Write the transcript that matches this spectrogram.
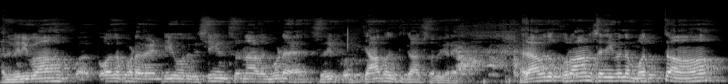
அது விரிவாக ப- ஓதப்பட வேண்டிய ஒரு விஷயம் சொன்னாலும் கூட சரி இப்போ ஞாபகத்துக்காக சொல்கிறேன். அதாவது குரான் சரிவில் மொத்தம்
